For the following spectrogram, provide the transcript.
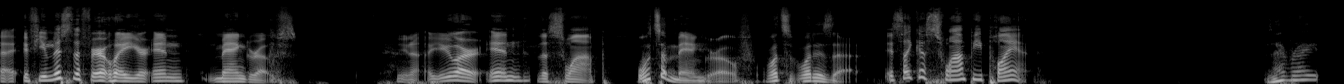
uh, if you miss the fairway, you're in mangroves. You know, you are in the swamp. What's a mangrove? What's what is that? It's like a swampy plant. Is that right?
